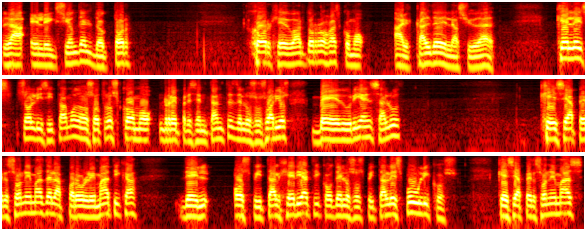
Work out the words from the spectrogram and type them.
la elección del doctor Jorge Eduardo Rojas como alcalde de la ciudad. ¿Qué les solicitamos nosotros como representantes de los usuarios veeduría en salud? Que se apersone más de la problemática del hospital geriátrico, de los hospitales públicos, que se apersone más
